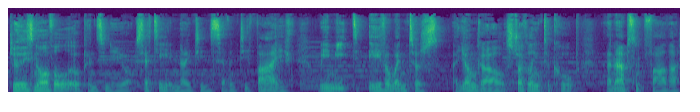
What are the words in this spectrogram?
Julie's novel opens in New York City in 1975. We meet Ava Winters, a young girl struggling to cope with an absent father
